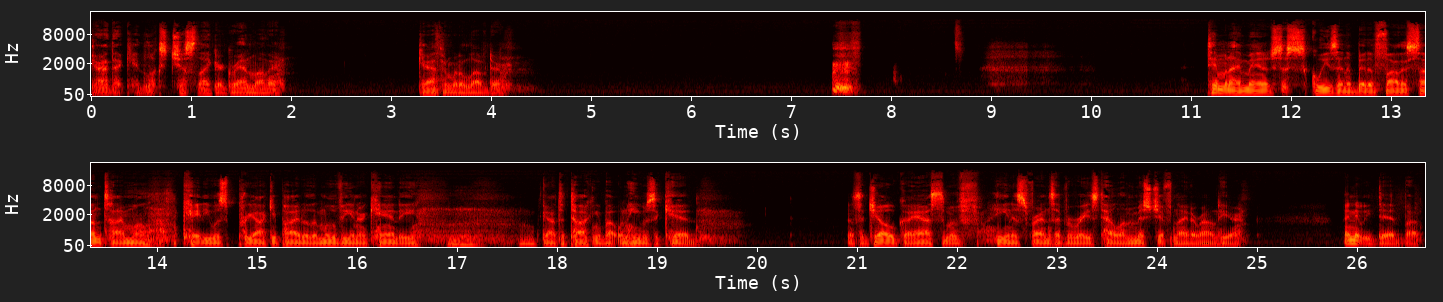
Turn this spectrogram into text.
God, that kid looks just like her grandmother. Catherine would have loved her. Tim and I managed to squeeze in a bit of father son time while Katie was preoccupied with a movie and her candy. Got to talking about when he was a kid. As a joke, I asked him if he and his friends ever raised hell on mischief night around here. I knew he did, but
